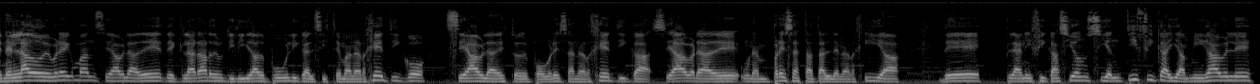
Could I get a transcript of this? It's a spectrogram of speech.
En el lado de Bregman se habla de declarar de utilidad pública el sistema energético, se habla de esto de pobreza energética, se habla de una empresa estatal de energía, de planificación científica y amigable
